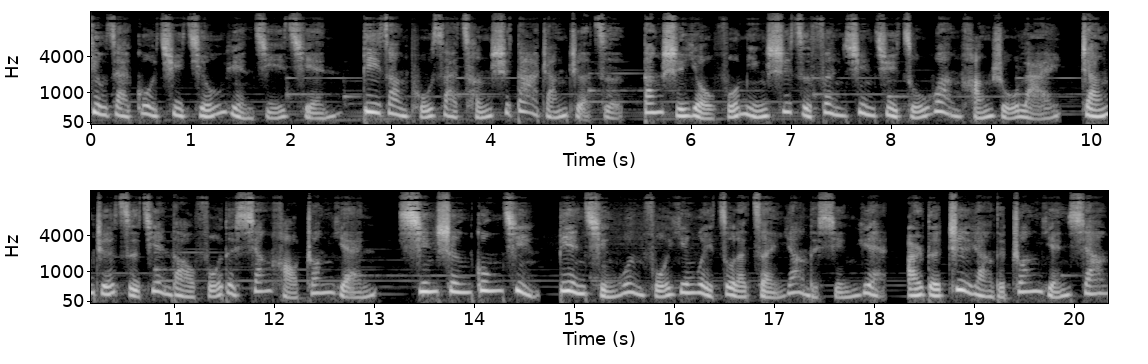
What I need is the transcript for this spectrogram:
又在过去久远劫前。地藏菩萨曾是大长者子，当时有佛名狮子奋训具足万行如来。长者子见到佛的相好庄严，心生恭敬，便请问佛：因为做了怎样的行愿而得这样的庄严香？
